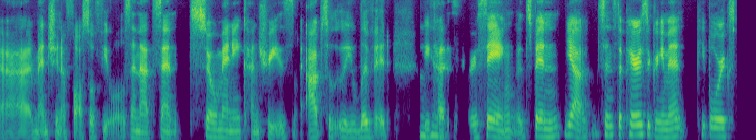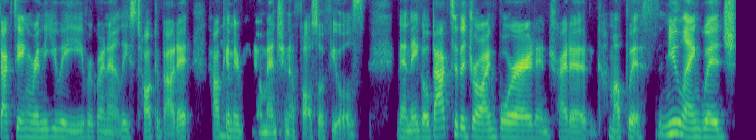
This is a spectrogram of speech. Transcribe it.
uh, mention of fossil fuels. And that sent so many countries absolutely livid mm-hmm. because they're saying it's been, yeah, since the Paris Agreement, people were expecting we're in the UAE, we're going to at least talk about it. How mm-hmm. can there be no mention of fossil fuels? Then they go back to the drawing board and try to come up with new language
